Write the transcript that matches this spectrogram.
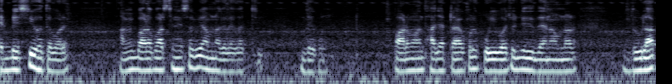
এর বেশি হতে পারে। আমি বারো পার্সেন্ট হিসাবে আপনাকে দেখাচ্ছি। দেখুন পার মান্থ হাজার টাকা করে কুড়ি বছর যদি দেন, আপনার দু লাখ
